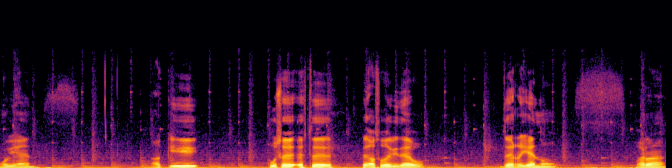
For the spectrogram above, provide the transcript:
Muy bien. Aquí puse este pedazo de video de relleno para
